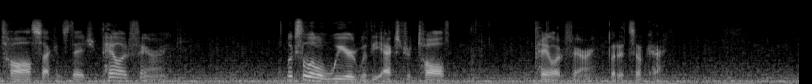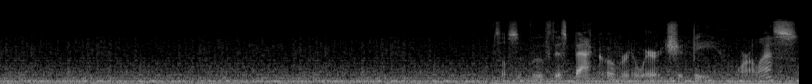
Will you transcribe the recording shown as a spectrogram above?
tall second stage payload fairing. Looks a little weird with the extra tall payload fairing, but it's okay. Let's also move this back over to where it should be, more or less.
